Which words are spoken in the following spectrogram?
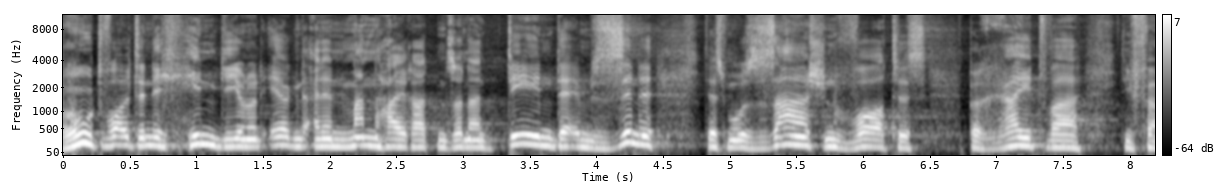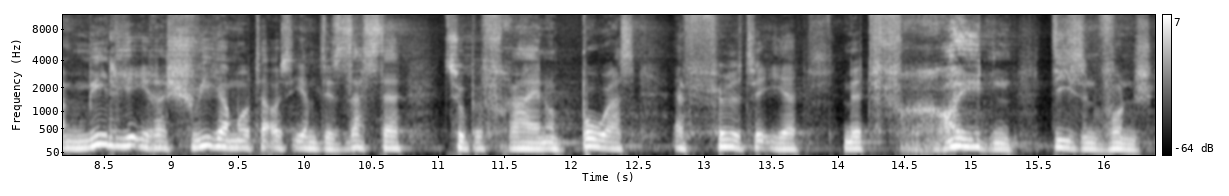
Ruth wollte nicht hingehen und irgendeinen Mann heiraten, sondern den, der im Sinne des mosaischen Wortes bereit war, die Familie ihrer Schwiegermutter aus ihrem Desaster zu befreien. Und Boas erfüllte ihr mit Freuden diesen Wunsch.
